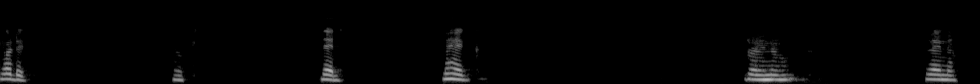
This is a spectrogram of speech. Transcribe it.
got it okay then Meg. Raina, Raina.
